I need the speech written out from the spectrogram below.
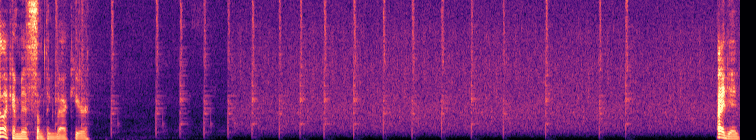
Feel like I missed something back here. I did.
